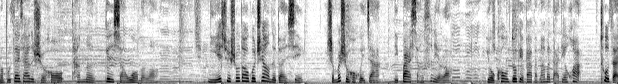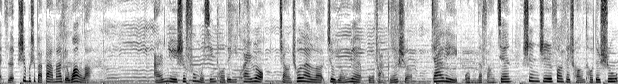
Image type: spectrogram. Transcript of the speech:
我们不在家的时候，他们更想我们了。你也许收到过这样的短信：什么时候回家？你爸想死你了，有空多给爸爸妈妈打电话。兔崽子是不是把爸妈给忘了？儿女是父母心头的一块肉，长出来了就永远无法割舍。家里、我们的房间，甚至放在床头的书，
